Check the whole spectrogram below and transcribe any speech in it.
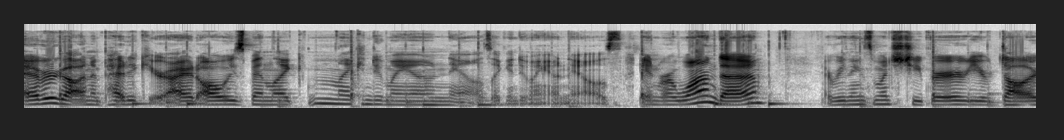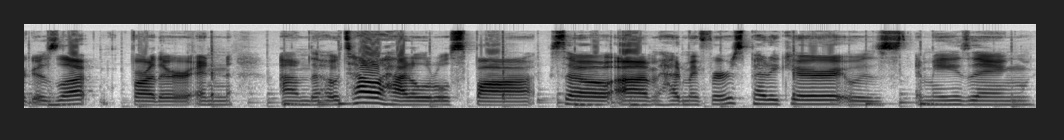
ever gotten a pedicure. I had always been like, mm, I can do my own nails. I can do my own nails. In Rwanda, everything's much cheaper. Your dollar goes a lot farther. And um, the hotel had a little spa. So um, had my first pedicure. It was amazing.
